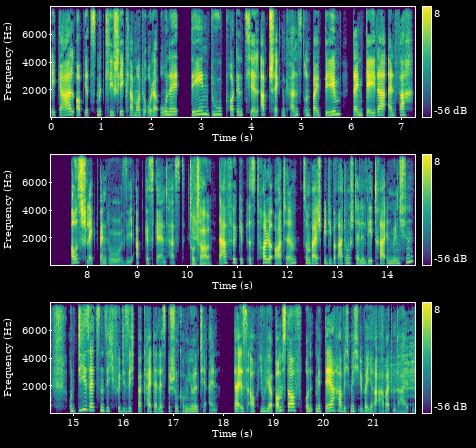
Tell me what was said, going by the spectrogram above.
egal ob jetzt mit Klischee-Klamotte oder ohne, den du potenziell abchecken kannst und bei dem dein Gator einfach ausschlägt, wenn du sie abgescannt hast. Total. Dafür gibt es tolle Orte, zum Beispiel die Beratungsstelle Letra in München. Und die setzen sich für die Sichtbarkeit der lesbischen Community ein. Da ist auch Julia Bomsdorf und mit der habe ich mich über ihre Arbeit unterhalten.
